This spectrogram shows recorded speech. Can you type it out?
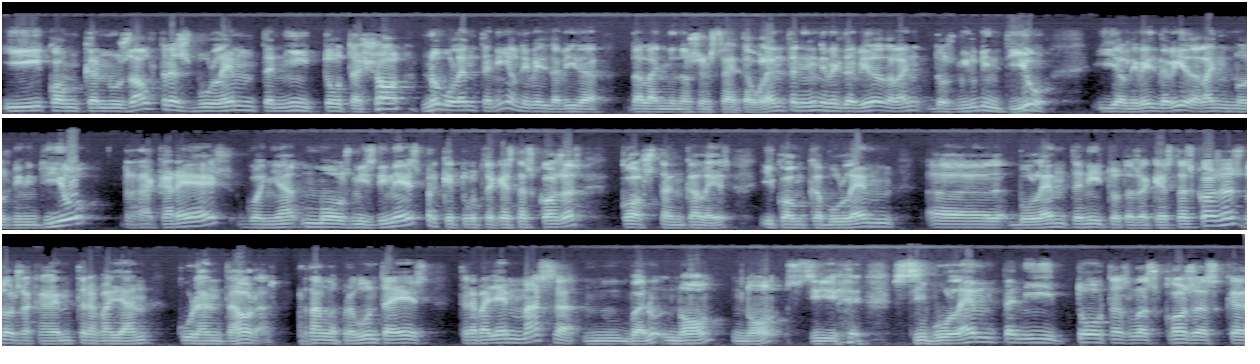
i com que nosaltres volem tenir tot això, no volem tenir el nivell de vida de l'any 1930, volem tenir el nivell de vida de l'any 2021. I el nivell de vida de l'any 2021 requereix guanyar molts més diners perquè totes aquestes coses costen calés. I com que volem, eh, volem tenir totes aquestes coses, doncs acabem treballant 40 hores. Per tant, la pregunta és, treballem massa? Mm, Bueno, no, no. Si, si volem tenir totes les coses que,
